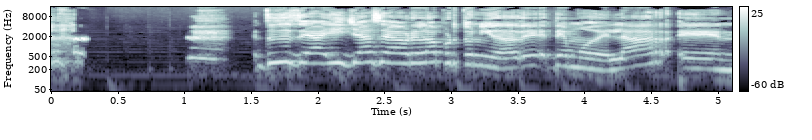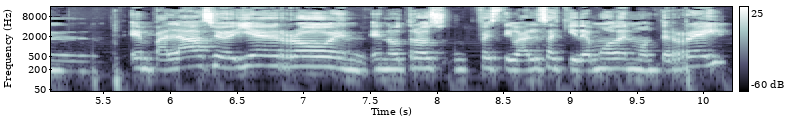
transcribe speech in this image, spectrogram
Entonces de ahí ya se abre la oportunidad de, modelar en, Palacio de Hierro, en, en, otros festivales aquí de moda en Monterrey.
